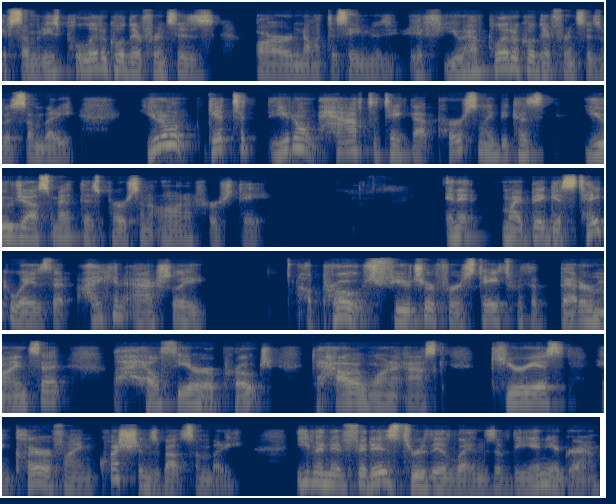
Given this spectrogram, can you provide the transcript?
If somebody's political differences are not the same as if you have political differences with somebody, you don't get to, you don't have to take that personally because you just met this person on a first date. And it, my biggest takeaway is that I can actually approach future first dates with a better mindset, a healthier approach to how I want to ask curious and clarifying questions about somebody, even if it is through the lens of the Enneagram.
